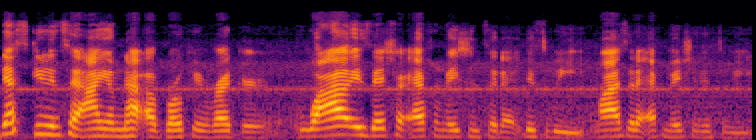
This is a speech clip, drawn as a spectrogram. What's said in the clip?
that's getting to I am not a broken record. Why is that your affirmation today this week? Why is it an affirmation this week?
